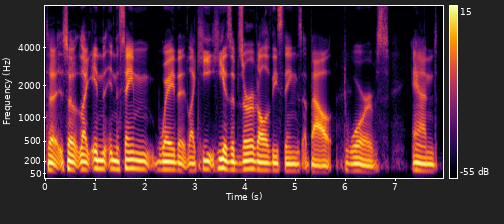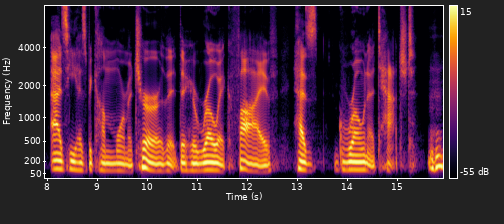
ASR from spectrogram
To, so like in in the same way that like he he has observed all of these things about dwarves and as he has become more mature the the heroic five has grown attached. Mhm.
